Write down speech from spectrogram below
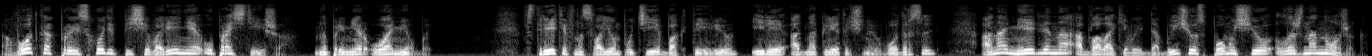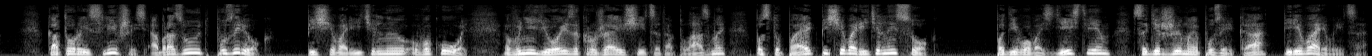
Вот как происходит пищеварение у простейших, например, у амебы. Встретив на своем пути бактерию или одноклеточную водоросль, она медленно обволакивает добычу с помощью ложноножек, которые, слившись, образуют пузырек, пищеварительную вакуоль. В нее из окружающей цитоплазмы поступает пищеварительный сок. Под его воздействием содержимое пузырька переваривается.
